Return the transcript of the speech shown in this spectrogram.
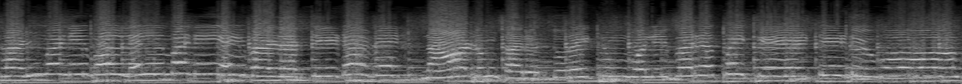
கண்மணி பொல்லல் மணியை வளர்த்திடவே நாடும் கருத்துரைக்கும் ஒளிபரப்பை கேட்டிடுவோம்.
